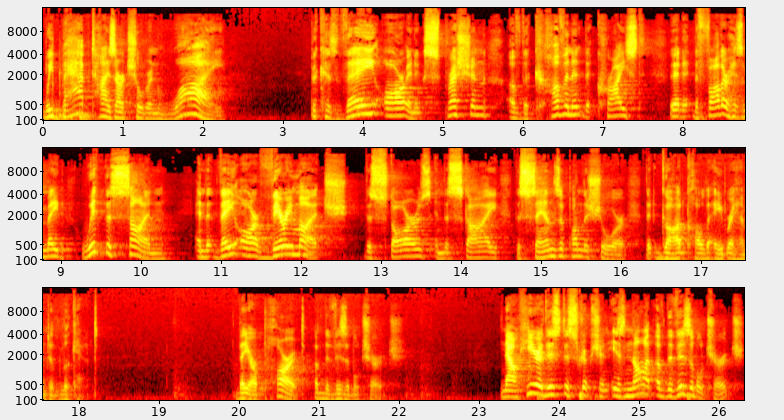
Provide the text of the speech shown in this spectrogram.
We baptize our children. Why? Because they are an expression of the covenant that Christ, that the Father has made with the Son, and that they are very much the stars in the sky, the sands upon the shore that God called Abraham to look at. They are part of the visible church. Now, here, this description is not of the visible church,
